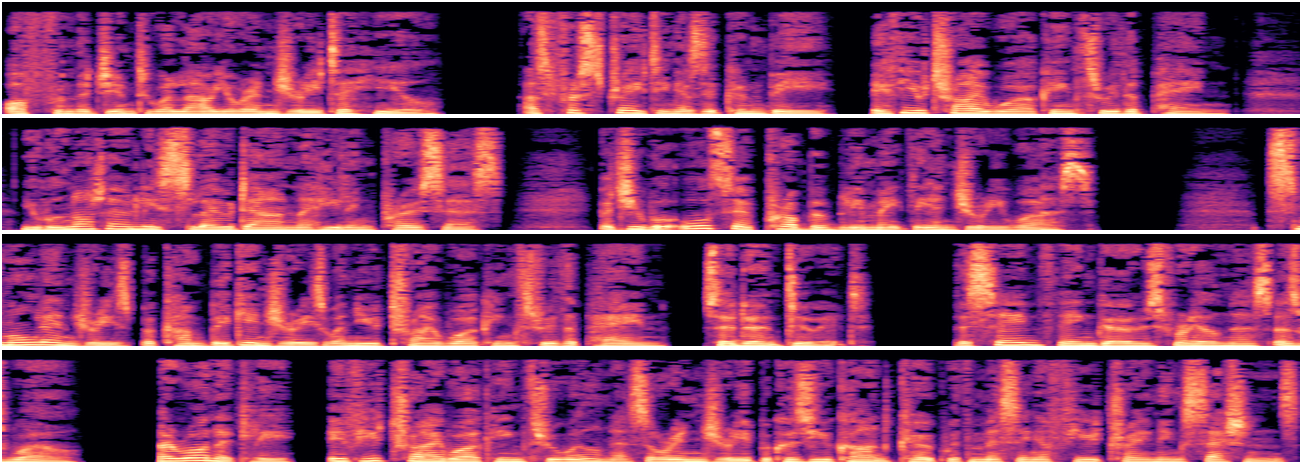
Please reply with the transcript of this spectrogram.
off from the gym to allow your injury to heal. As frustrating as it can be, if you try working through the pain, you will not only slow down the healing process, but you will also probably make the injury worse. Small injuries become big injuries when you try working through the pain, so don't do it. The same thing goes for illness as well. Ironically, if you try working through illness or injury because you can't cope with missing a few training sessions,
